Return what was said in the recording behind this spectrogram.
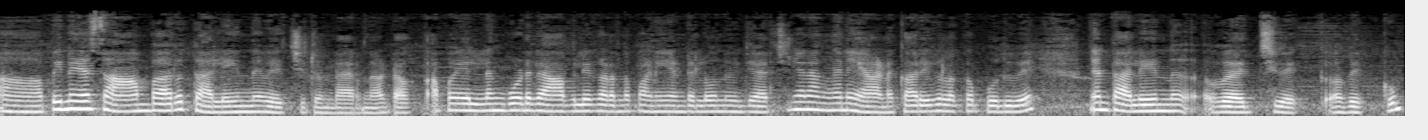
ആ, പിന്നെ ഞാൻ സാമ്പാർ തലേന്ന് വെച്ചിട്ടുണ്ടായിരുന്നു കേട്ടോ. അപ്പോൾ എല്ലാം കൂടെ രാവിലെ കടന്ന് പണിയുണ്ടല്ലോ എന്ന് വിചാരിച്ച് ഞാൻ അങ്ങനെയാണ്. കറികളൊക്കെ പൊതുവെ ഞാൻ തലേന്ന് വെച്ച് വെക്കും.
